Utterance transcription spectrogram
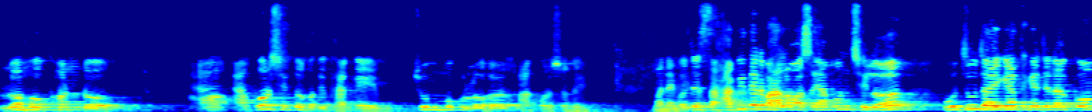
লৌহখণ্ড আকর্ষিত হতে থাকে চুম্বক লোহর আকর্ষণে। মানে বলছে, সাহাবিদের ভালোবাসা এমন ছিল, উঁচু জায়গা থেকে যেরকম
